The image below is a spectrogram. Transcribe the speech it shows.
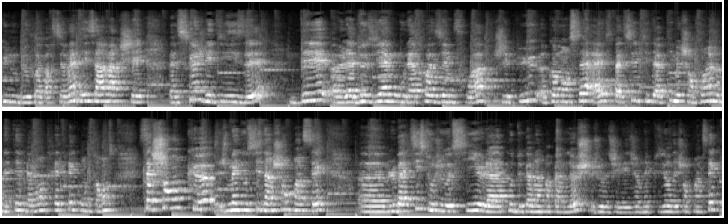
qu'une ou deux fois par semaine et ça a marché parce que je l'ai utilisé dès euh, la deuxième ou la troisième fois. J'ai pu euh, commencer à espacer petit à petit mes shampoings et j'en étais vraiment très très contente. Sachant que je mets aussi d'un shampoing sec. le Baptiste où j'ai aussi la poudre de perlimpinpin de Lush, j'en ai plusieurs des shampoings secs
